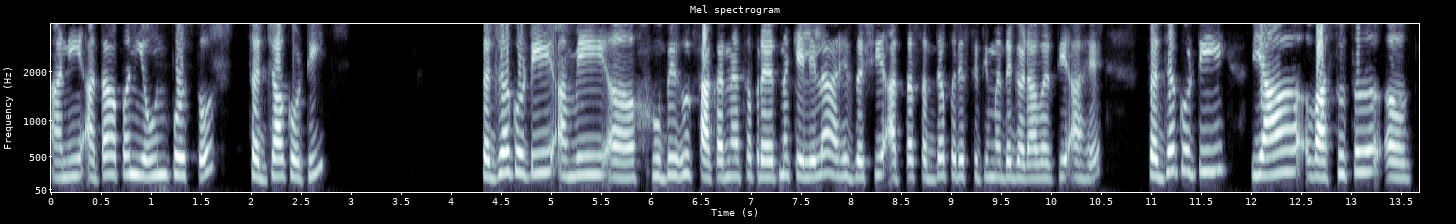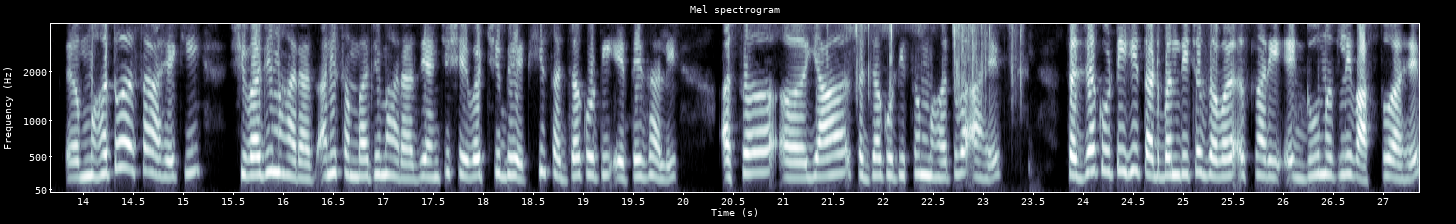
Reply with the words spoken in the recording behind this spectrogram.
आणि आता आपण येऊन पोचतो सज्जा कोठी सज्जाकोटी आम्ही हुबेहूब साकारण्याचा प्रयत्न केलेला आहे जशी आता सध्या परिस्थितीमध्ये गडावरती आहे. सज्जाकोटी या वास्तूचं महत्त्व असं आहे की शिवाजी महाराज आणि संभाजी महाराज यांची शेवटची भेट ही सज्जाकोटी येथे झाली असं या सज्जा कोटीचं महत्त्व आहे. सज्जाकोटी ही तटबंदीच्या जवळ असणारी एक दुमजली वास्तू आहे.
